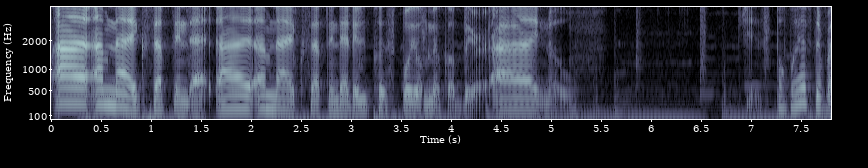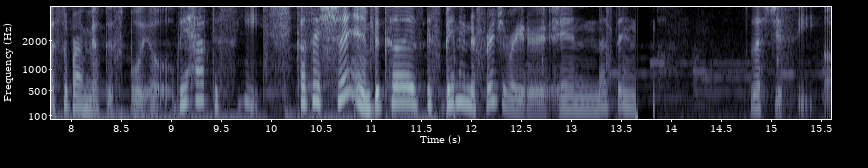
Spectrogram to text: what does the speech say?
I I'm not accepting that. I I'm not accepting that we put spoiled milk up there. I know. But what if the rest of our milk is spoiled? We have to see. Because it shouldn't because it's been in the refrigerator and nothing. Let's just see. Uh,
